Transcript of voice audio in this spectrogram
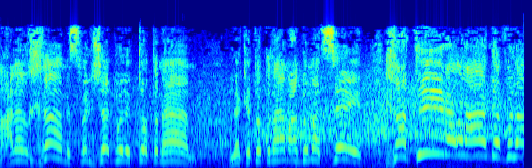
على الخامس في الجدول توتنهام لكن توتنهام عنده مات زايد. خطيرة والهدف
